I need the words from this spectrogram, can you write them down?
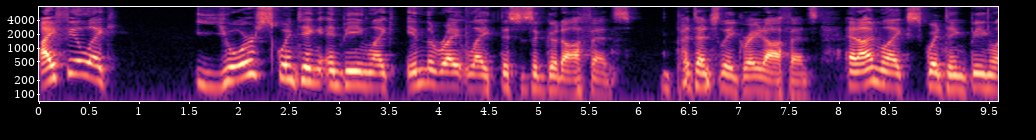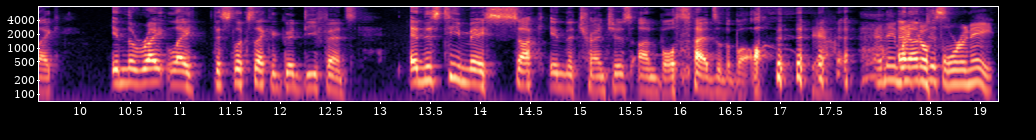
I feel like you're squinting and being like in the right light this is a good offense potentially a great offense and i'm like squinting being like in the right light this looks like a good defense. And this team may suck in the trenches on both sides of the ball. Yeah. And they might and go just, four and eight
